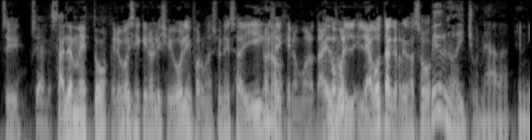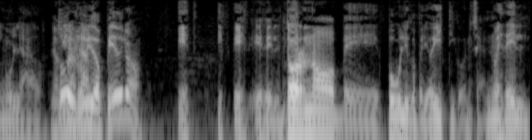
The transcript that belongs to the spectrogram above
Sí. O sea, sale Ernesto. Pero vos decís que no le llegó la información esa ahí, No, que no. se dijeron, bueno, El como el- la gota que rebasó. Pedro no ha dicho nada en ningún lado. No Todo el hablar. ruido Pedro es, es, es- es del entorno eh, público periodístico, o sea, no es de él.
